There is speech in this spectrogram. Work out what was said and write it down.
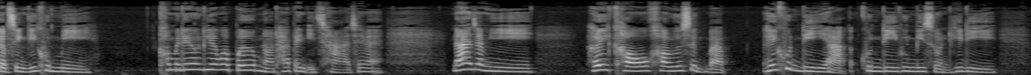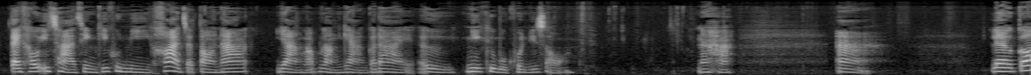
กับสิ่งที่คุณมีเขาไม่ได้เรียกว่าปลื้มเนาะถ้าเป็นอิจฉาใช่ไหมน่าจะมีเฮ้ยเขาเขารู้สึกแบบเฮ้ยคุณดีอะ คุณดีคุณมีส่วนที่ดี แต่เขาอิจฉาสิ่งที่คุณมีเขาอาจจะต่อหน้า อย่างรับหลังอย่างก็ได้ เออ นี่คือบุคคลที่สองนะคะ อ่า แล้วก็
